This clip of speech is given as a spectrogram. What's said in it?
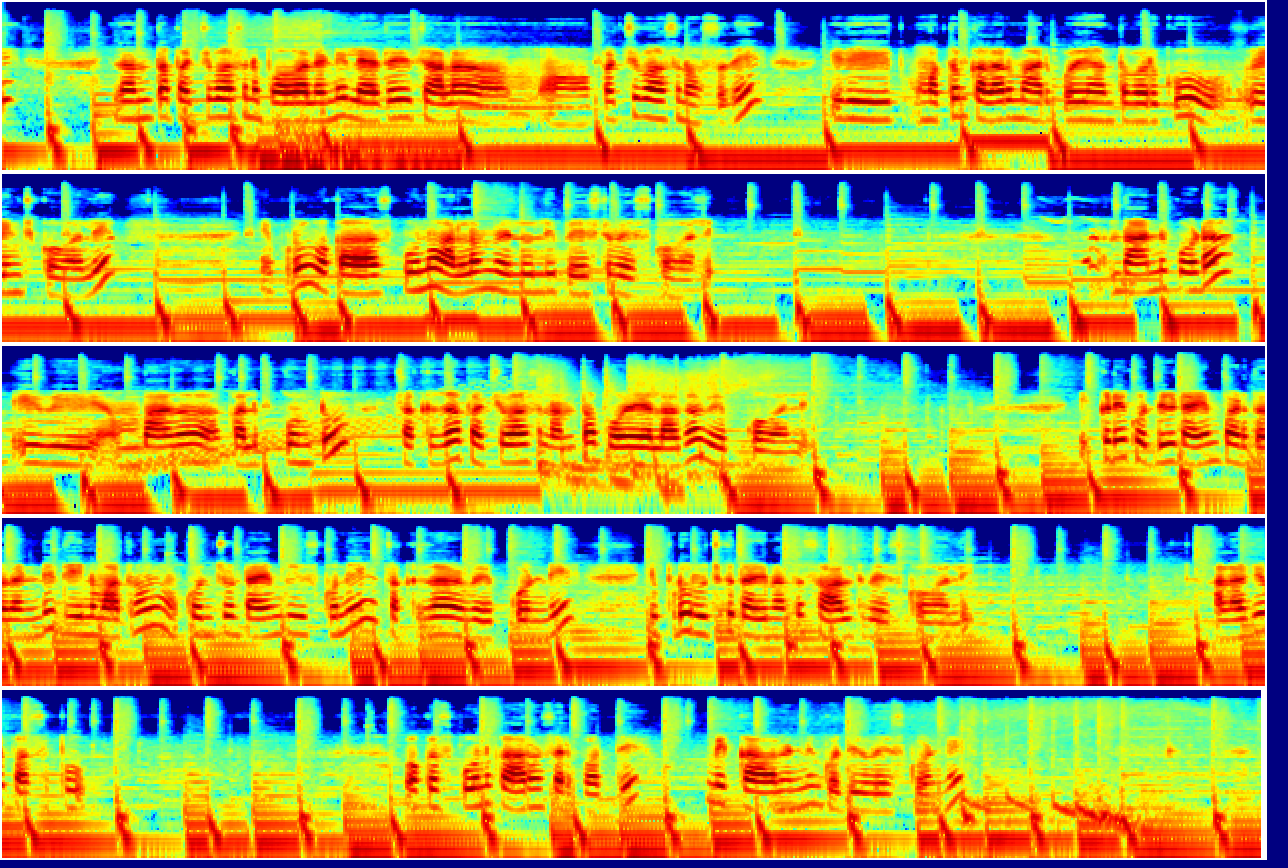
ఇదంతా పచ్చివాసన పోవాలండి లేదా చాలా పచ్చివాసన వస్తుంది. ఇది మొత్తం కలర్ మారిపోయేంత వరకు వేయించుకోవాలి. ఇప్పుడు ఒక స్పూను అల్లం వెల్లుల్లి పేస్ట్ వేసుకోవాలి. దాన్ని కూడా ఇవి బాగా కలుపుకుంటూ చక్కగా పచ్చివాసన అంతా పోయేలాగా వేపుకోవాలి. ఇక్కడే కొద్దిగా టైం పడుతుందండి దీన్ని మాత్రం కొంచెం టైం తీసుకుని చక్కగా వేపుకోండి. ఇప్పుడు రుచికి తగినంత సాల్ట్ వేసుకోవాలి. అలాగే పసుపు. ఒక స్పూన్ కారం సరిపోద్ది. మీకు కావాలండి కొద్దిగా వేసుకోండి.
